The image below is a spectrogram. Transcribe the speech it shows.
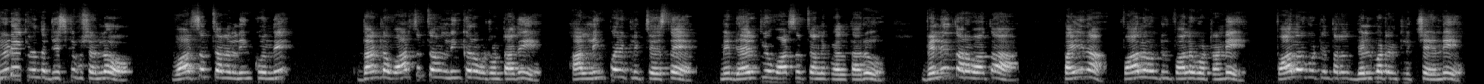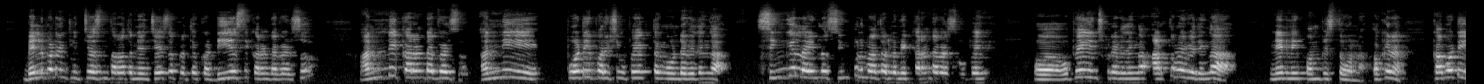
వీడియో క్రింద డిస్క్రిప్షన్లో వాట్సాప్ ఛానల్ లింక్ ఉంది. దాంట్లో వాట్సాప్ ఛానల్ లింక్ అని ఒకటి ఉంటుంది. ఆ లింక్ పైన క్లిక్ చేస్తే మీరు డైరెక్ట్గా వాట్సాప్ ఛానల్కి వెళ్తారు. వెళ్ళిన తర్వాత పైన ఫాలో ఉంటుంది ఫాలో కొట్టండి. ఫాలో కొట్టిన తర్వాత బెల్ బటన్ క్లిక్ చేయండి. బెల్ బటన్ క్లిక్ చేసిన తర్వాత నేను చేసే ప్రతి ఒక్క డిఎస్సి కరెంట్ అఫైర్స్ అన్ని కరెంట్ అఫైర్స్ అన్ని పోటీ పరీక్ష ఉపయుక్తంగా ఉండే విధంగా సింగిల్ లైన్లో సింపుల్ మెథడ్లో మీ కరెంట్ అఫైర్స్ ఉపయోగి ఉపయోగించుకునే విధంగా అర్థమయ్యే విధంగా నేను మీకు పంపిస్తూ ఉన్నా. ఓకేనా కాబట్టి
